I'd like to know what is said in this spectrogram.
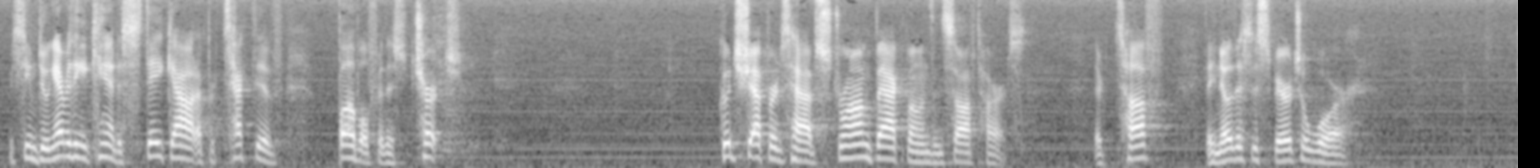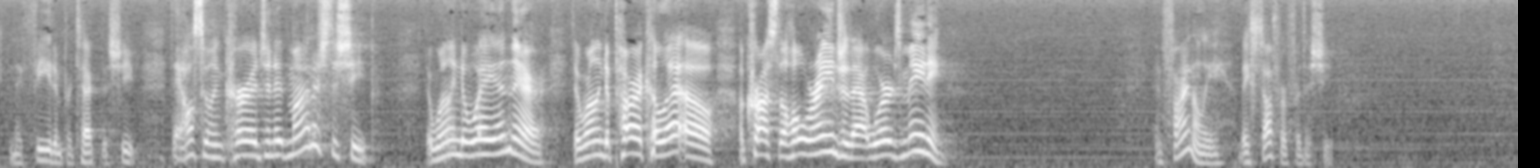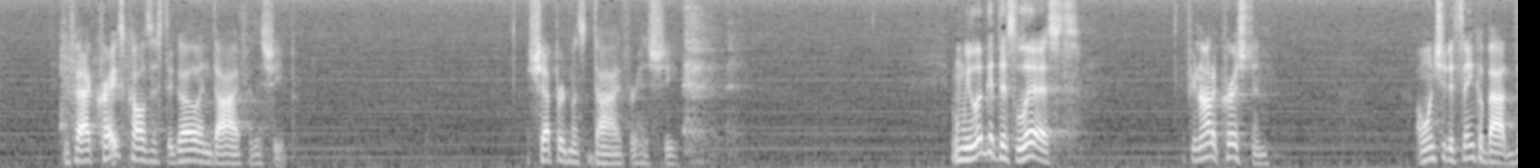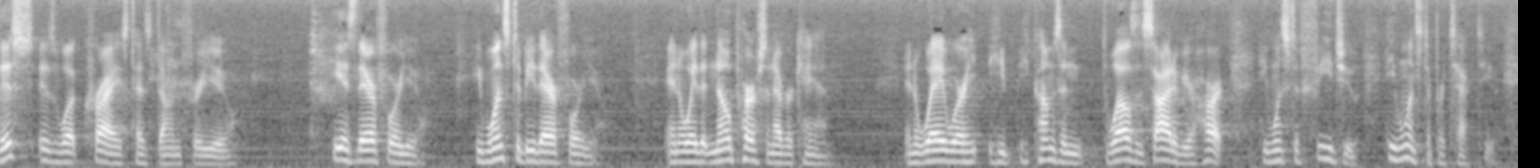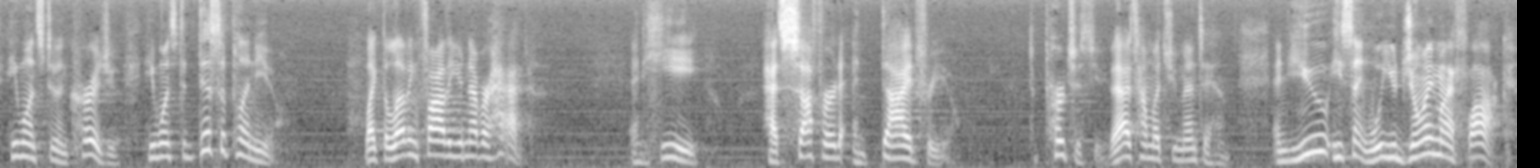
We see him doing everything he can to stake out a protective bubble for this church. Good shepherds have strong backbones and soft hearts. They're tough. They know this is spiritual war. And they feed and protect the sheep. They also encourage and admonish the sheep. They're willing to weigh in there. They're willing to parakaleo across the whole range of that word's meaning. And finally, they suffer for the sheep. In fact, Christ calls us to go and die for the sheep. A shepherd must die for his sheep. When we look at this list, if you're not a Christian, I want you to think about this is what Christ has done for you. He is there for you. He wants to be there for you in a way that no person ever can, in a way where he, he, he comes and dwells inside of your heart. He wants to feed you, He wants to protect you, He wants to encourage you, He wants to discipline you like the loving father you never had. And He has suffered and died for you to purchase you. That's how much you meant to Him. And you, He's saying, Will you join my flock?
